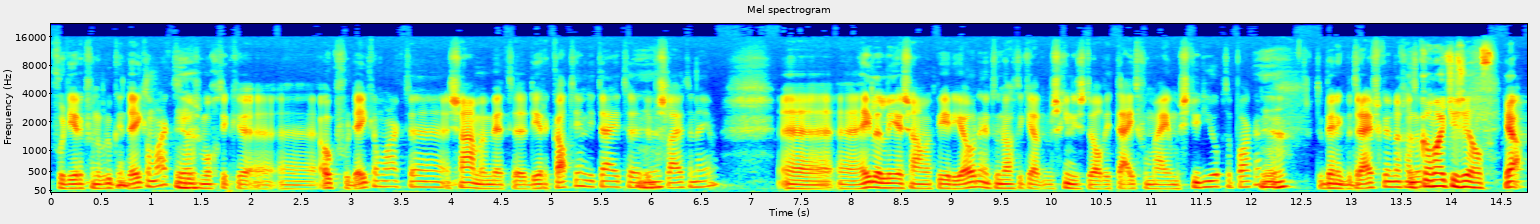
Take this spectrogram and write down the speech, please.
voor Dirk van den Broek en Dekenmarkt. Ja. Dus mocht ik eh, eh, ook voor Dekenmarkt eh, samen met Dirk Kat in die tijd eh, de Ja. besluiten nemen. Eh, een hele leerzame periode. En toen dacht ik, ja, misschien is het wel weer tijd voor mij om een studie op te pakken. ja. Toen ben ik bedrijfskunde gaan Dat doen. kwam uit jezelf. Ja,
